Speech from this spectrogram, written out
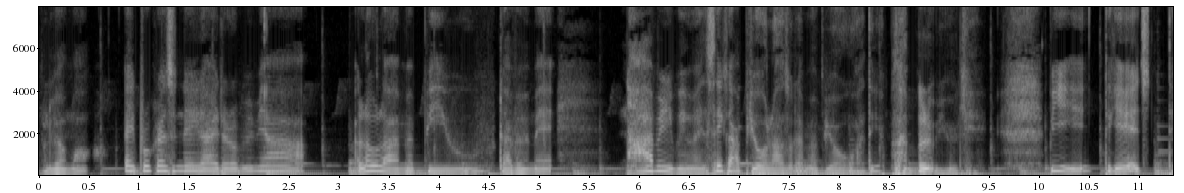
လိုပြောမလဲအဲ့ procrastinator တွေတော်တော်များများအလုပ်လာမပြီးဘူးဒါပေမဲ့နားပြီပြီမဲ့စိတ်ကပျော်လားဆိုလည်းမပျော်ဘူးအတည်အဲ့လိုမျိုးလေပြီးရင်တကယ်တ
